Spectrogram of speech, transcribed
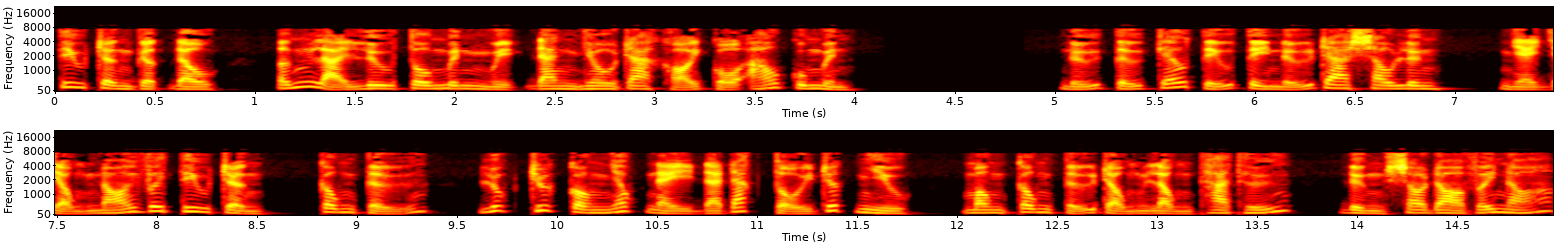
Tiêu Trần gật đầu, ấn lại Lưu Tô Minh Nguyệt đang nhô ra khỏi cổ áo của mình. Nữ tử kéo tiểu tỳ nữ ra sau lưng, nhẹ giọng nói với Tiêu Trần, công tử, lúc trước con nhóc này đã đắc tội rất nhiều, mong công tử rộng lòng tha thứ, đừng so đo với nó.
